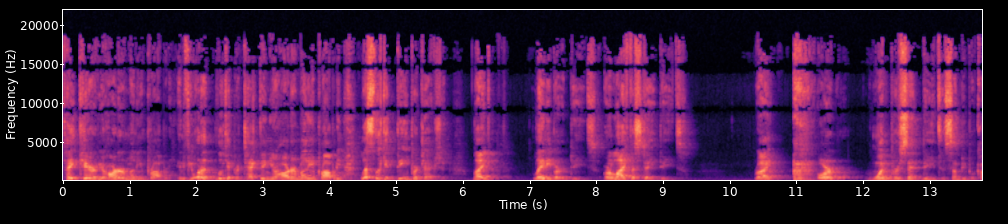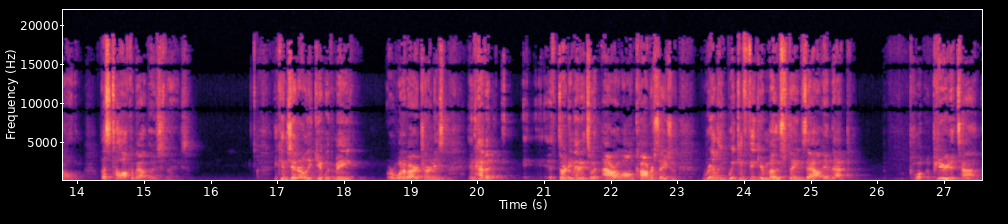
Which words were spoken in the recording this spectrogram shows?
Take care of your hard earned money and property. And if you want to look at protecting your hard earned money and property, let's look at deed protection, like ladybird deeds or life estate deeds, right? or 1% deeds, as some people call them. Let's talk about those things. You can generally get with me or one of our attorneys and have a 30 minute to an hour long conversation. Really, we can figure most things out in that period of time,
